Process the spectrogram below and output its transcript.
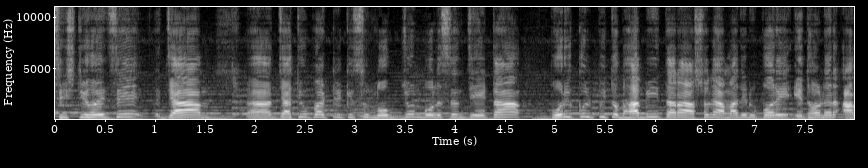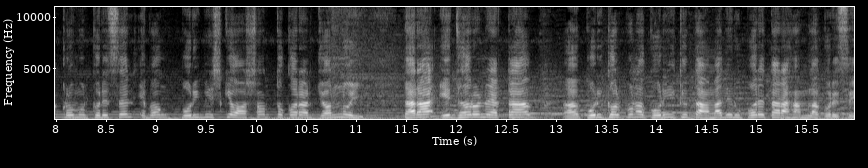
সৃষ্টি হয়েছে, যা জাতীয় পার্টির কিছু লোকজন বলেছেন যে এটা পরিকল্পিতভাবেই তারা আসলে আমাদের উপরে এ ধরনের আক্রমণ করেছেন এবং পরিবেশকে অশান্ত করার জন্যই তারা এ ধরনের একটা পরিকল্পনা করেই কিন্তু আমাদের উপরে তারা হামলা করেছে।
